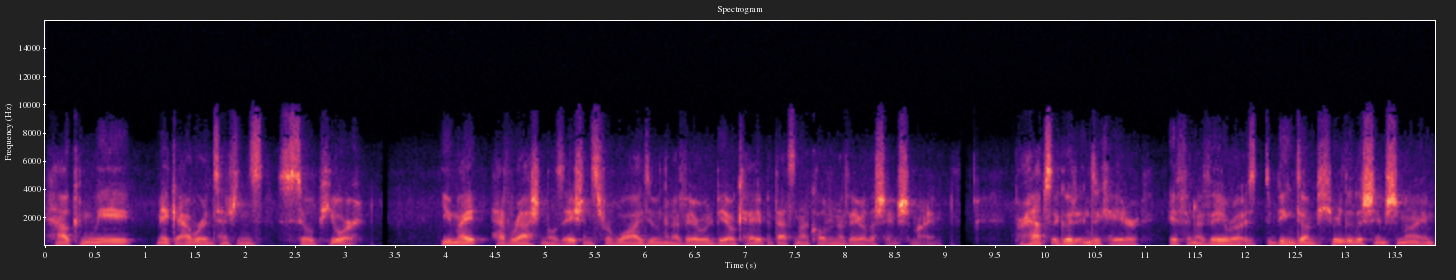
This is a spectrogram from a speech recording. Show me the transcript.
how can we make our intentions so pure? You might have rationalizations for why doing an Aver would be okay, but that's not called an Aver L'Shem Shemayim. Perhaps a good indicator if an Avera is being done purely L'Shem Shemayim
